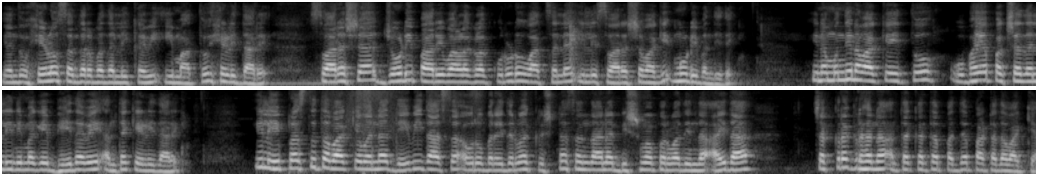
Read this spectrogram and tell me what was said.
ಎಂದು ಹೇಳೋ ಸಂದರ್ಭದಲ್ಲಿ ಕವಿ ಈ ಮಾತು ಹೇಳಿದ್ದಾರೆ. ಸ್ವಾರಸ್ಯ ಜೋಡಿ ಪಾರಿವಾಳಗಳ ಕುರುಡು ವಾತ್ಸಲ್ಯ ಇಲ್ಲಿ ಸ್ವಾರಸ್ಯವಾಗಿ ಮೂಡಿಬಂದಿದೆ ಇನ್ನು ಮುಂದಿನ ವಾಕ್ಯ ಇತ್ತು, ಉಭಯ ಪಕ್ಷದಲ್ಲಿ ನಿಮಗೆ ಭೇದವೇ ಅಂತ ಕೇಳಿದ್ದಾರೆ. ಇಲ್ಲಿ ಪ್ರಸ್ತುತ ವಾಕ್ಯವನ್ನು ದೇವಿದಾಸ ಅವರು ಬರೆದಿರುವ ಕೃಷ್ಣ ಸಂಧಾನ ಭೀಷ್ಮ ಪರ್ವದಿಂದ ಆಯ್ದ ಚಕ್ರಗ್ರಹಣ ಅಂತಕ್ಕಂಥ ಪದ್ಯಪಾಠದ ವಾಕ್ಯ.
